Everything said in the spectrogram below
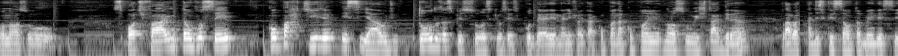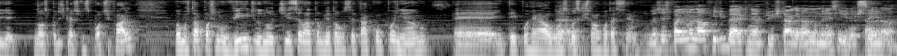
no nosso Spotify. Então você compartilha esse áudio todas as pessoas que vocês puderem, né? A gente vai estar acompanhando. Acompanhe nosso Instagram, lá na descrição também desse nosso podcast no Spotify. Vamos estar postando vídeos, notícias lá também para você estar acompanhando é, em tempo real algumas É. coisas que estão acontecendo. E Vocês podem mandar o feedback, né, pro Instagram, no Message do Instagram.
